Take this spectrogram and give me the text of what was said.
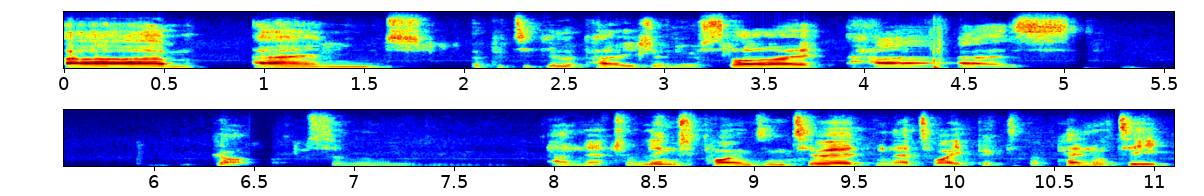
um, and a particular page on your site has got some unnatural links pointing to it, and that's why you picked up a penalty.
